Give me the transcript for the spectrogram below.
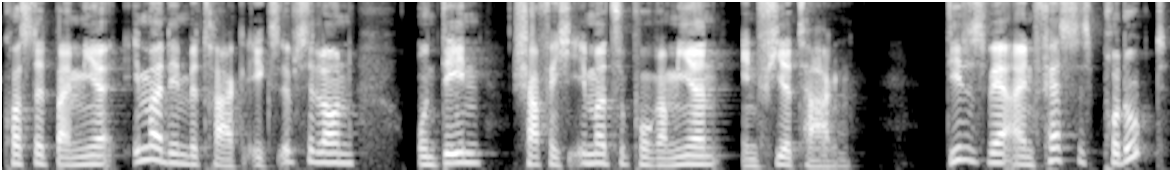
kostet bei mir immer den Betrag XY und den schaffe ich immer zu programmieren in vier Tagen. Dieses wäre ein festes Produkt,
